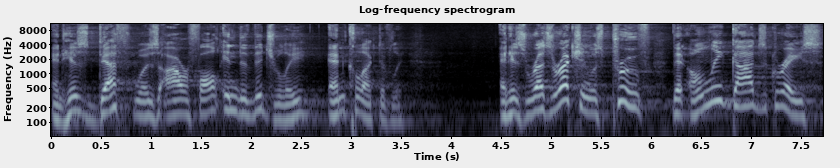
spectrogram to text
And his death was our fault individually and collectively. And his resurrection was proof that only God's grace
